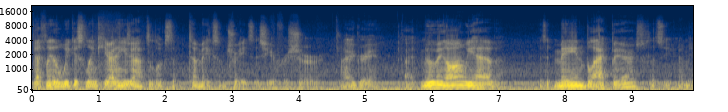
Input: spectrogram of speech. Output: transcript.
definitely the weakest link here. I think he's gonna have to look to, to make some trades this year for sure. I agree. All right, moving on, we have is it Maine Black Bears? Let's see. Let me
